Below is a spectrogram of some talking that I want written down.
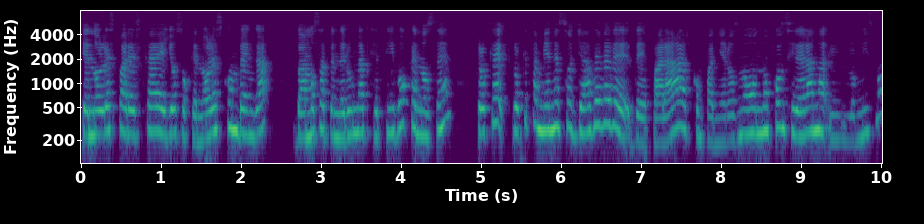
que no les parezca a ellos o que no les convenga, vamos a tener un adjetivo que nos den. Creo que, creo que también eso ya debe de, parar, compañeros. ¿No, ¿No consideran lo mismo?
